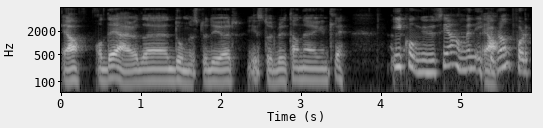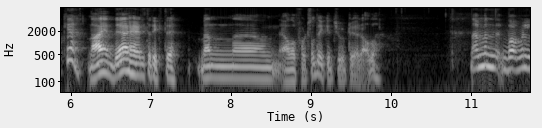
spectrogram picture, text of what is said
ja, og det er jo det dummeste du gjør i Storbritannia, egentlig. I kongehuset, ja, men ikke Ja. blant folket. Nei, det er helt riktig. Men jeg hadde fortsatt ikke turt å gjøre det. Nei, men Det var vel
